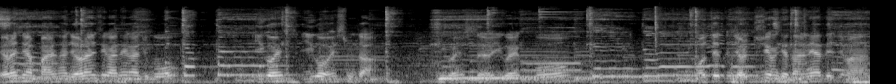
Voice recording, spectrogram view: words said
11시간 반, 한 11시간 해가지고, 이거 했, 이거 했습니다. 이거 했어요. 이거 했고, 어쨌든 12시간 계산을 해야 되지만,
